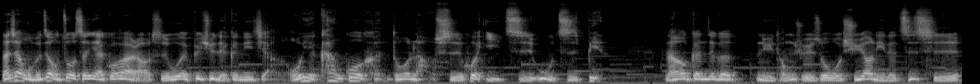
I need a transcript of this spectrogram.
那像我们这种做生涯规划的老师，我也必须得跟你讲，我也看过很多老师会以职务之便，然后跟这个女同学说：“我需要你的支持，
